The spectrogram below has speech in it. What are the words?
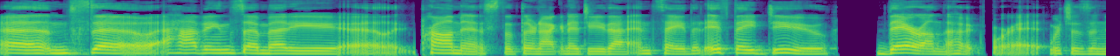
Um, so having somebody uh, like, promise that they're not going to do that and say that if they do, they're on the hook for it, which is an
